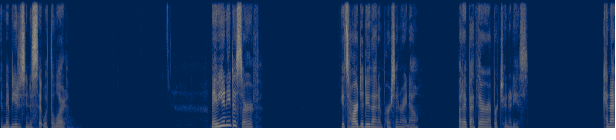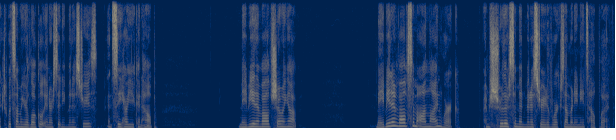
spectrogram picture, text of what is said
And maybe you just need to sit with the Lord. Maybe you need to serve. It's hard to do that in person right now, but I bet there are opportunities. Connect with some of your local inner city ministries and see how you can help. Maybe it involves showing up. Maybe it involves some online work. I'm sure there's some administrative work somebody needs help with.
